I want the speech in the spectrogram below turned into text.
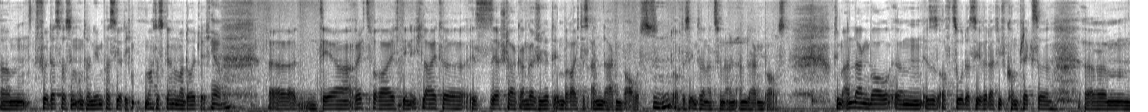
ähm, für das, was im Unternehmen passiert. Ich mache das gerne mal deutlich. Ja. Äh, der Rechtsbereich, den ich leite, ist sehr stark engagiert im Bereich des Anlagenbaus mhm. und auch des internationalen Anlagenbaus. Im Anlagenbau ähm, ist es oft so, dass sie relativ komplexe ähm,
